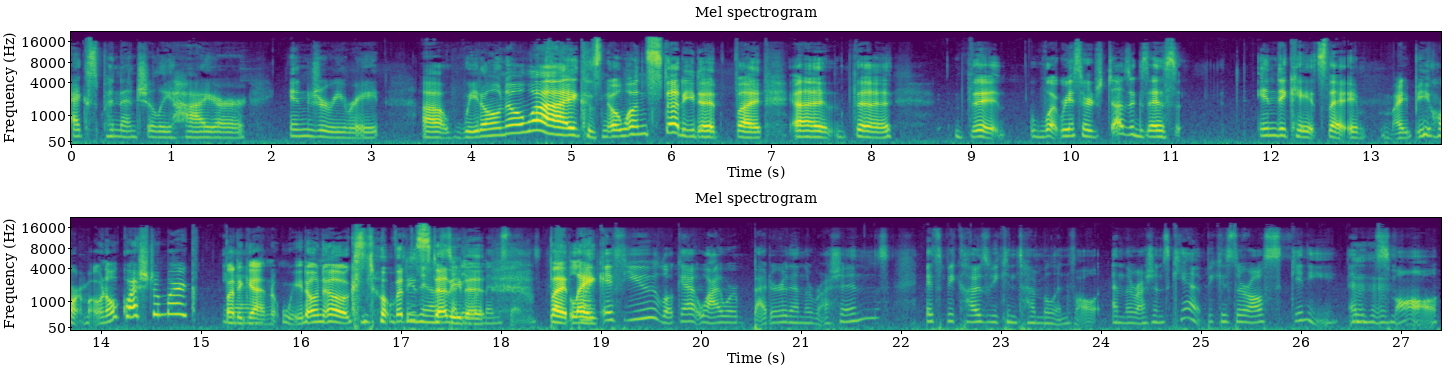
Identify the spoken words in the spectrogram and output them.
exponentially higher injury rate uh, we don't know why because no one studied it but uh, the the what research does exist indicates that it might be hormonal question mark but Yeah. again we don't know because nobody studied it but Like, like if you look at why we're better than the Russians, it's because we can tumble and vault, and the Russians can't because they're all skinny and Mm-hmm. small,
